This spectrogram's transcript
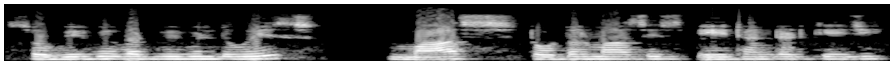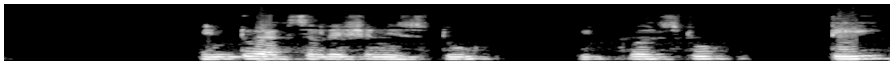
So we will what we will do is mass total mass is 800 kg into acceleration is 2 equals to t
